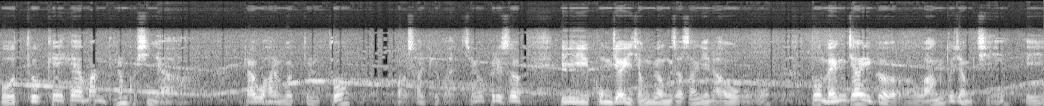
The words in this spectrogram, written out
어떻게 해야만 되는 것이냐라고 하는 것들도 어, 살펴봤죠. 그래서 이 공자의 정명사상이 나오고 또 맹자의 그 왕도 정치 이-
